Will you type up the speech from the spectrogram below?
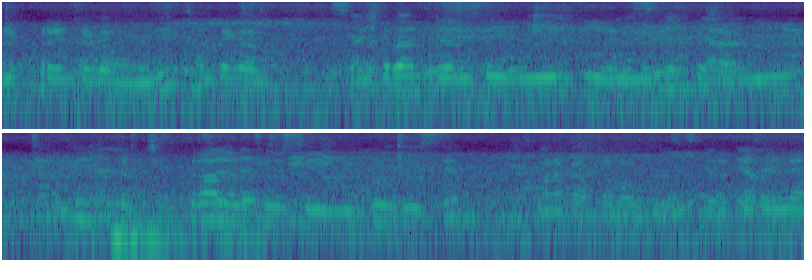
డిఫరెంట్గా ఉంది. అంతేకాదు సంక్రాంతి అంటే ఏంటి అనేది ఇక్కడ ఈ అంటే ఇక్కడ చిత్రాలను చూసి ముగ్గురు చూస్తే మనకు అర్థమవుతుంది. అదేవిధంగా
